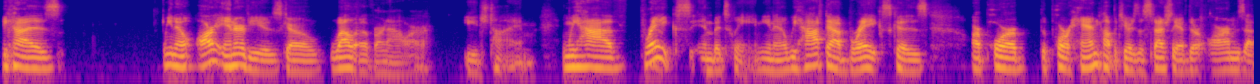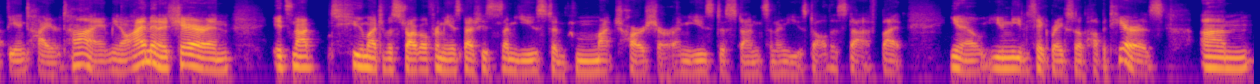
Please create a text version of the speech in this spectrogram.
because you know our interviews go well over an hour each time. And we have breaks in between you know we have to have breaks because our poor the poor hand puppeteers especially have their arms up the entire time. You know i'm in a chair and it's not too much of a struggle for me especially since i'm used to much harsher. I'm used to stunts and i'm used to all this stuff. But you know you need to take breaks for the puppeteers. Um,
